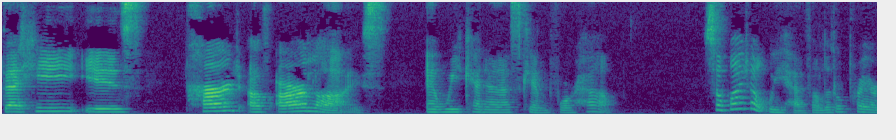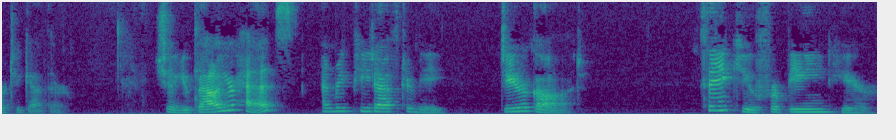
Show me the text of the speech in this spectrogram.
that He is part of our lives, and we can ask Him for help. So, why don't we have a little prayer together? Shall you bow your heads and repeat after me? Dear God, thank you for being here.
